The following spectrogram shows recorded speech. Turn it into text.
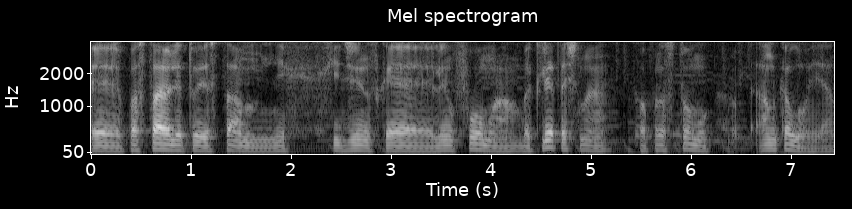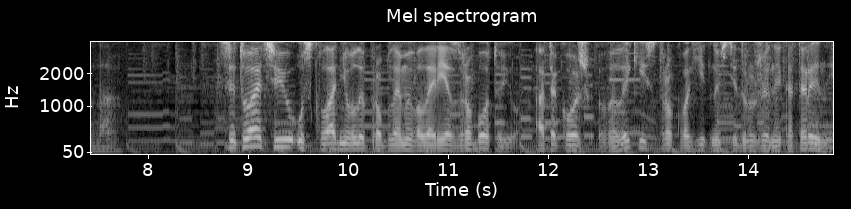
э, поставили, то есть там не хиджинская лимфома Б-клеточная, по-простому онкология, да. Ситуацію ускладнювали проблеми Валерія з роботою, а також великий строк вагітності дружини Катерини,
